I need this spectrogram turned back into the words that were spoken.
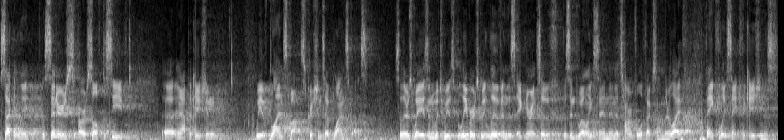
Secondly, the sinners are self deceived. Uh, an application, we have blind spots. Christians have blind spots. So there's ways in which we as believers we live in this ignorance of this indwelling sin and its harmful effects on their life. Thankfully, sanctification is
